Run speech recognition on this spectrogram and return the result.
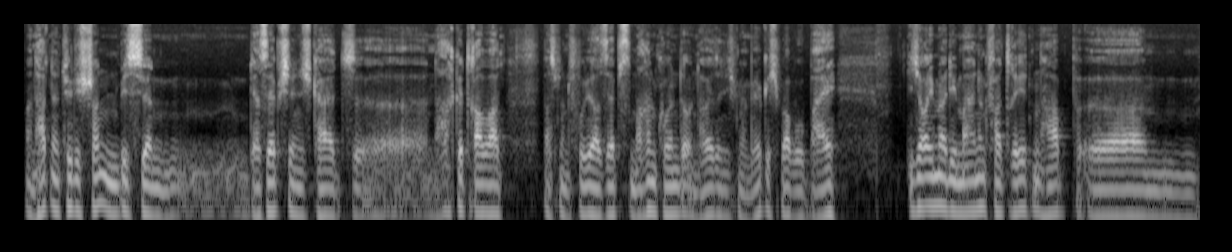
Man hat natürlich schon ein bisschen der Selbstständigkeit äh, nachgetrauert, was man früher selbst machen konnte und heute nicht mehr möglich war, wobei ich auch immer die Meinung vertreten habe, ähm,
